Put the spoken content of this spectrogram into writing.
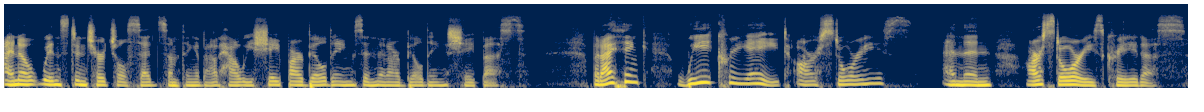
I know Winston Churchill said something about how we shape our buildings and then our buildings shape us. But I think we create our stories and then our stories create us.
